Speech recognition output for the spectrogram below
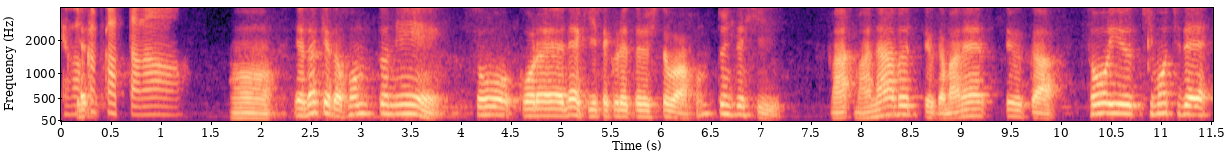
いや、若かったな。うん、いやだけど本当にそうこれね聞いてくれてる人は本当にぜひ、ま、学ぶっていうか真似っていうかそういう気持ちで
